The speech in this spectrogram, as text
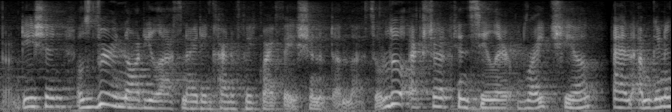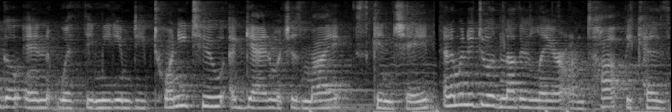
foundation. I was very naughty last night and kind of faked my face, shouldn't have done that. So a little extra concealer right here. And I'm gonna go in with the medium deep 22 again, which is my skin shade. And I'm gonna do another layer on top because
